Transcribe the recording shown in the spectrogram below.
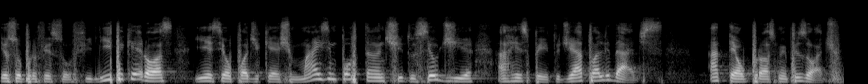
Eu sou o professor Felipe Queiroz e esse é o podcast mais importante do seu dia a respeito de atualidades. Até o próximo episódio.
